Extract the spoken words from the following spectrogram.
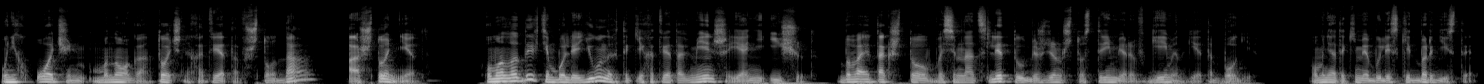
У них очень много точных ответов, что да, а что нет. У молодых, тем более юных, таких ответов меньше, и они ищут. Бывает так, что в 18 лет ты убежден, что стримеры в гейминге это боги. У меня такими были скейтбордисты.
